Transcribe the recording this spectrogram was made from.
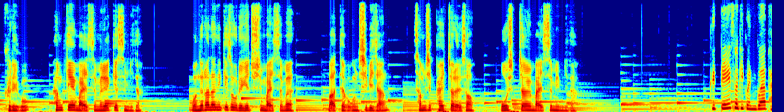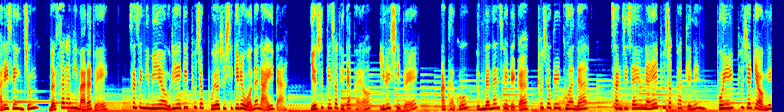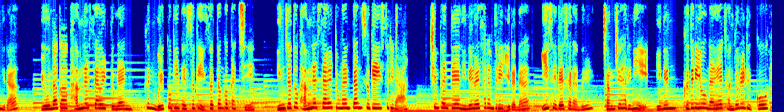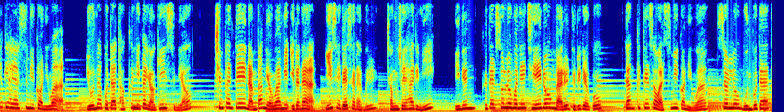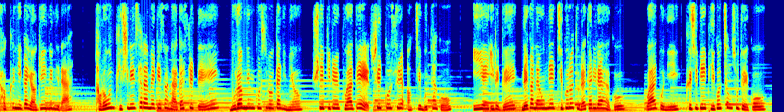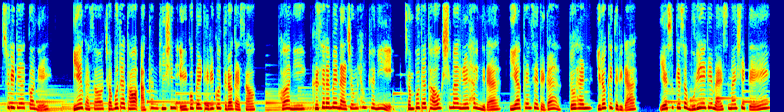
그리고 함께 말씀을 읽겠습니다. 오늘 하나님께서 우리에게 주신 말씀은 마태복음 12장 38절에서 50절 말씀입니다. 그때 서기관과 바리새인 중 몇 사람이 말하되 선생님이여 우리에게 표적 보여주시기를 원하나이다. 예수께서 대답하여 이르시되 악하고 음란한 세대가 표적을 구하나 선지자 요나의 표적 밖에는 보일 표적이 없느니라. 요나가 밤낮 싸울 동안 큰 물고기 뱃속에 있었던 것 같이 인자도 밤낮 싸울 동안 땅 속에 있으리라. 심판 때에 니네웨 사람들이 일어나 이 세대 사람을 정죄하리니 이는 그들이 요나의 전도를 듣고 회개하였음이거니와 요나보다 더 큰 이가 여기 있으며 심판 때에 남방 여왕이 일어나 이 세대 사람을 정죄하리니 이는 그가 솔로몬의 지혜로운 말을 들으려고 땅 끝에서 왔음이거니와 솔로몬보다 더 큰 이가 여기 있느니라 더러운 귀신이 사람에게서 나갔을 때에 물 없는 곳으로 다니며 쉬기를 구하되 쉴 곳을 얻지 못하고 이에 이르되 내가 나온 내 집으로 돌아가리라 하고 와 보니 그 집이 비고 청소되고 수리되었거늘 이에 가서 저보다 더 악한 귀신 일곱을 데리고 들어가서 거하니 그 사람의 나중 형편이 전보다 더욱 심하기를 하느니라. 이 악한 세대가 또한 이렇게 되리라. 예수께서 무리에게 말씀하실 때에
